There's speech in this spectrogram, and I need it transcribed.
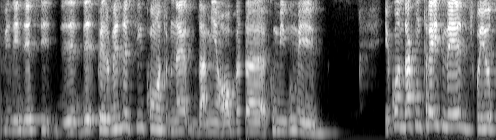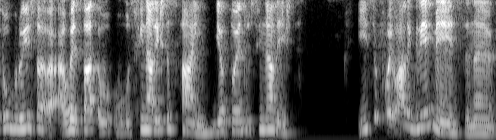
feliz desse, de, de, pelo menos esse encontro, né, da minha obra comigo mesmo. E quando dá com três meses, foi em outubro isso, o resultado, os finalistas saem e eu tô entre os finalistas. Isso foi uma alegria imensa, né?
